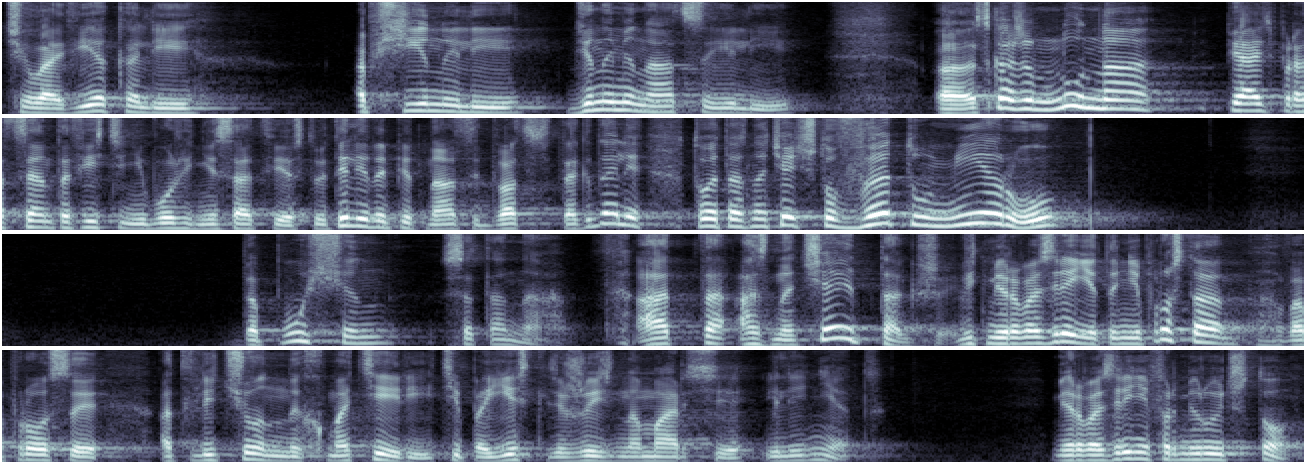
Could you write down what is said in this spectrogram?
человека ли, общины ли, деноминации ли, э, скажем, ну, на 5% истине Божьей не соответствует, или на 15, 20 и так далее, то это означает, что в эту меру допущен сатана. А это означает также, ведь мировоззрение – это не просто вопросы отвлеченных материй, типа есть ли жизнь на Марсе или нет. Мировоззрение формирует что?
